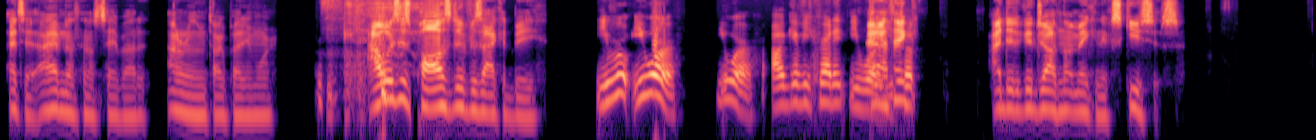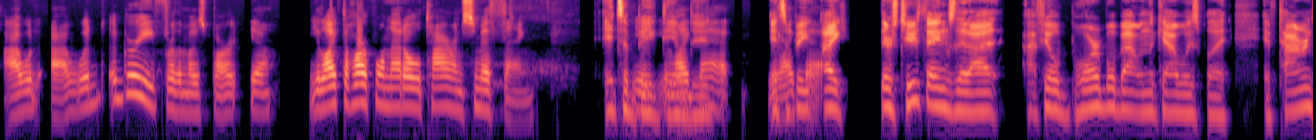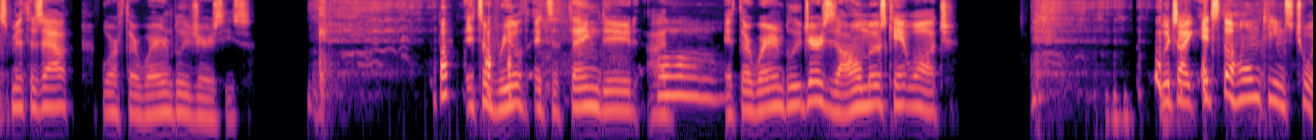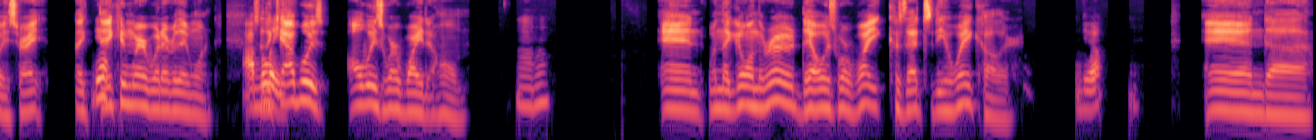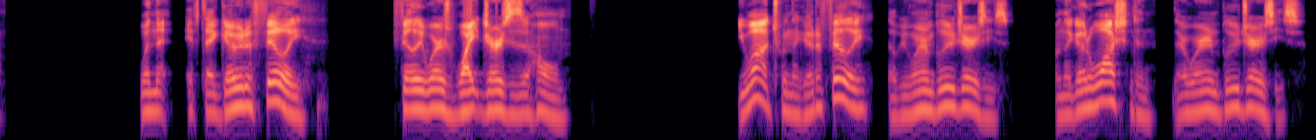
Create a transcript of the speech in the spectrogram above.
that's it. I have nothing else to say about it. I don't really want to talk about it anymore. I was as positive as I could be. You were. You were. You were. I'll give you credit. You were. And I You think took- I did a good job not making excuses. I would. I would agree for the most part. Yeah. You like to harp on that old Tyron Smith thing. It's a big you deal, like dude. that. You It's like a big that. like. There's two things that I I feel horrible about when the Cowboys play. If Tyron Smith is out, or if they're wearing blue jerseys. It's a real. It's a thing, dude. I, if they're wearing blue jerseys, I almost can't watch. Which, like, it's the home team's choice, right? Like, Yeah. they can wear whatever they want. I so the. Cowboys always wear white at home, hmm and when they go on the road, they always wear white because that's the away color. Yep. And uh when they if they go to Philly, Philly wears white jerseys at home. You watch when they go to Philly, they'll be wearing blue jerseys. When they go to Washington, they're wearing blue jerseys.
